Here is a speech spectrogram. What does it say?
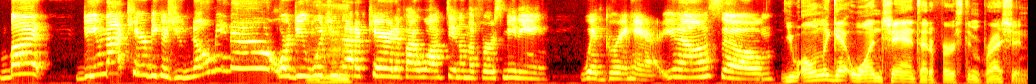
but do you not care because you know me now? Or do mm-hmm. would you mm-hmm. not have cared if I walked in on the first meeting with green hair, you know? So you only get one chance at a first impression.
